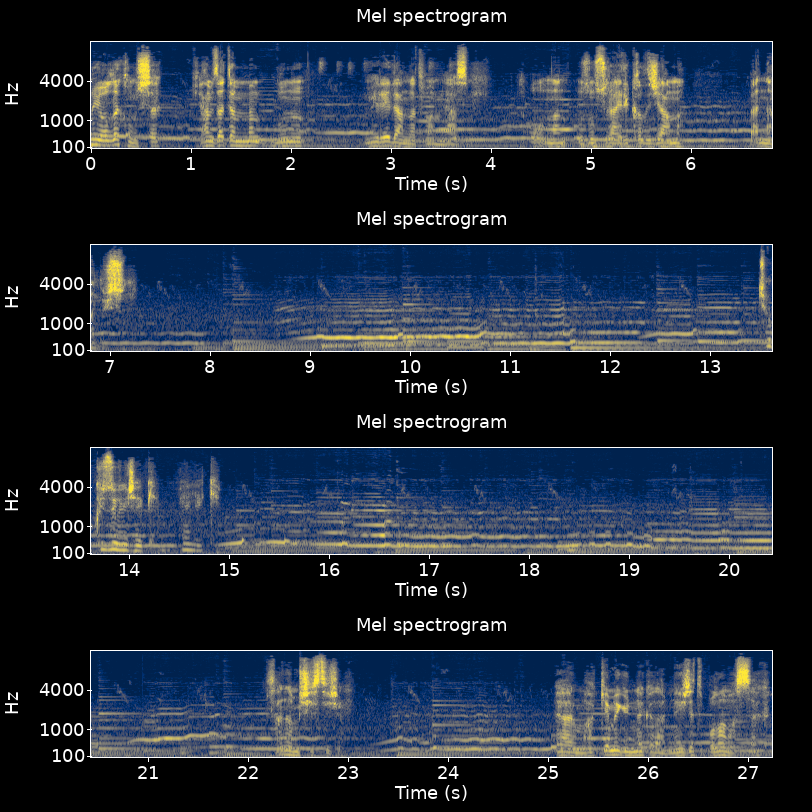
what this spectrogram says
Bunu yolda konuşsak. Hem zaten ben bunu Meleğe de anlatmam lazım. Ondan uzun süre ayrı kalacağımı benden duysun. Çok üzülecek Melek. Senden bir şey isteyeceğim. Eğer mahkeme gününe kadar Necdet'i bulamazsak...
